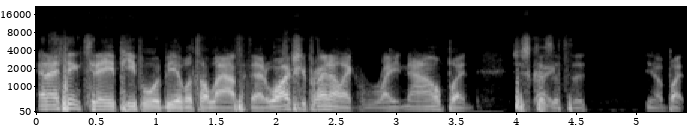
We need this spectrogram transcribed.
and I think today people would be able to laugh at that. Well, actually, probably not like right now, but just because Right. of the, you know. But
